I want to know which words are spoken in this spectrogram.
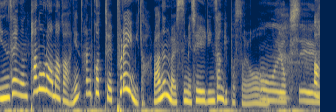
인생은 파노라마가 아닌 한 커트의 프레임이다 라는 말씀이 제일 인상 깊었어요. 어, 역시. 아,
